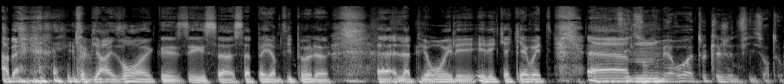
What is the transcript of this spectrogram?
Ah ben, il a bien raison hein, que c'est ça, ça paye un petit peu l'apéro et les et les cacahuètes. Euh, son numéro à toutes les jeunes filles surtout.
